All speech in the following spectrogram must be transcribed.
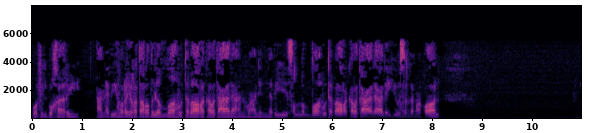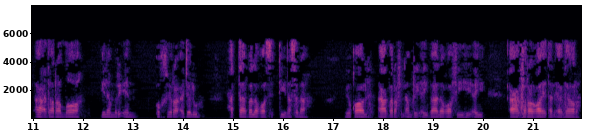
وفي البخاري عن أبي هريرة رضي الله تبارك وتعالى عنه عن النبي صلى الله تبارك وتعالى عليه وسلم قال أعذر الله إلى امرئ أخر أجله حتى بلغ ستين سنة. يقال أعذر في الأمر أي بالغ فيه أي أعذر غاية الإعذار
